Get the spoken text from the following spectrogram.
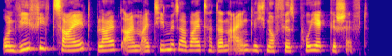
Und wie viel Zeit bleibt einem IT-Mitarbeiter dann eigentlich noch fürs Projektgeschäft?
